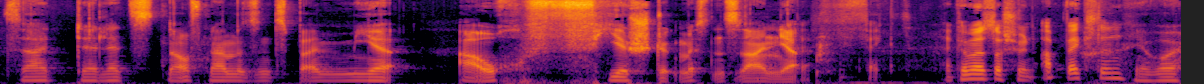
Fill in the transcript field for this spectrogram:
Seit der letzten Aufnahme sind es bei mir auch vier Stück müssten es sein, ja. Perfekt. Dann können wir uns doch schön abwechseln. Jawohl.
